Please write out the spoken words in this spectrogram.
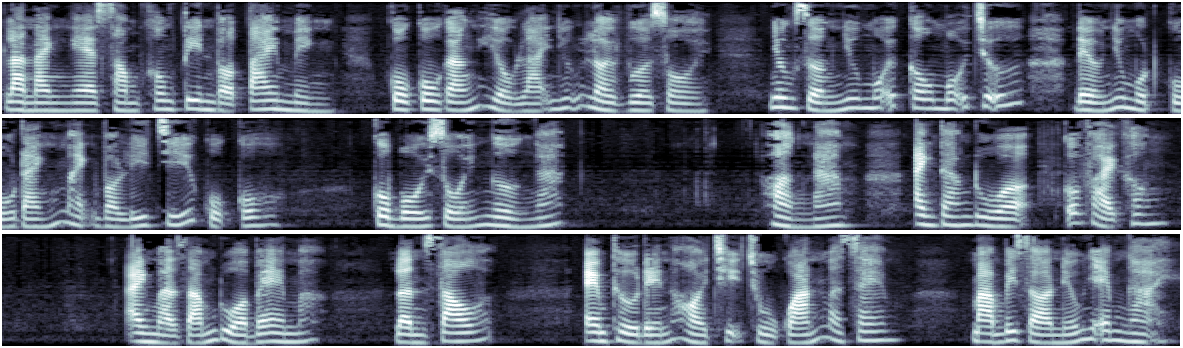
Lan Anh nghe xong không tin vào tay mình. Cô cố gắng hiểu lại những lời vừa rồi. Nhưng dường như mỗi câu mỗi chữ đều như một cú đánh mạnh vào lý trí của cô. Cô bối rối ngơ ngác. Hoàng Nam, anh đang đùa, có phải không? Anh mà dám đùa với em á, lần sau em thử đến hỏi chị chủ quán mà xem. Mà bây giờ nếu như em ngại,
